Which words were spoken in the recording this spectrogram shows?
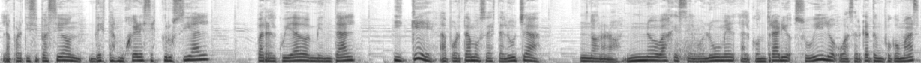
la participación de estas mujeres es crucial para el cuidado ambiental y qué aportamos a esta lucha, no, no, no, no bajes el volumen, al contrario, subilo o acércate un poco más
